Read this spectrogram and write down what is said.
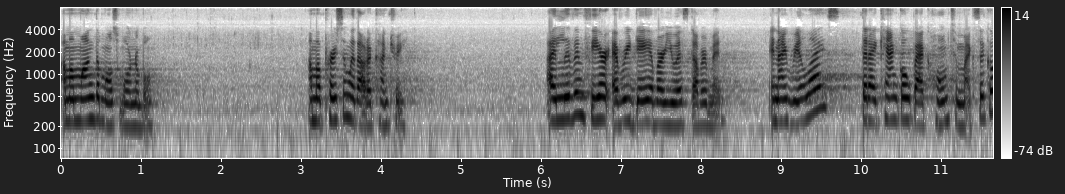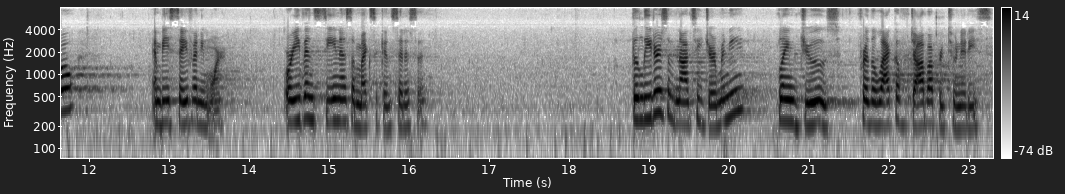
I'm among the most vulnerable. I'm a person without a country. I live in fear every day of our US government, and I realize that I can't go back home to Mexico and be safe anymore, or even seen as a Mexican citizen. The leaders of Nazi Germany blamed Jews for the lack of job opportunities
